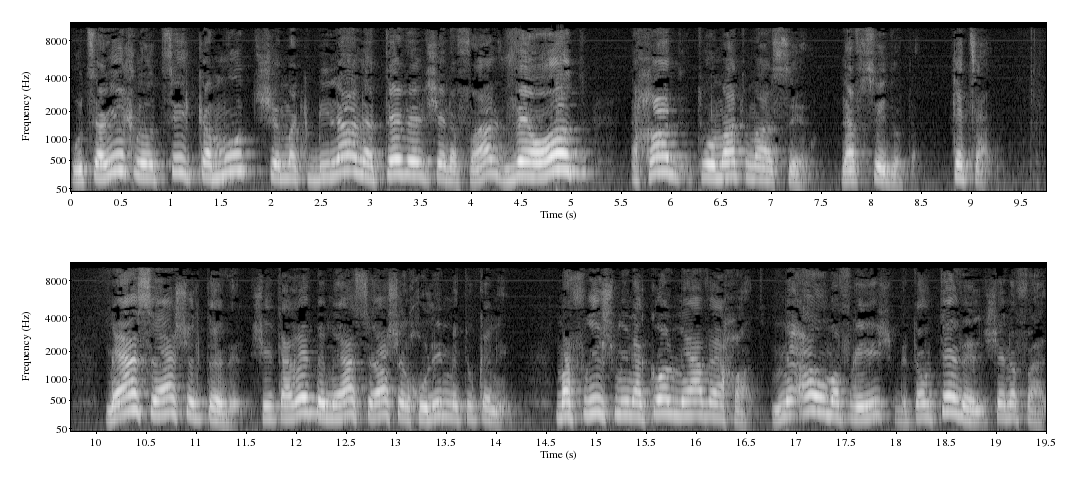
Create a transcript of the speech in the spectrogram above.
הוא צריך להוציא כמות שמקבילה לתבל שנפל ועוד אחד תרומת מעשר, להפסיד אותה. כיצד? מאה שאה של תבל, שהתערב במאה שאה של חולים מתוקנים, מפריש מן הכל מאה ואחת. מאה הוא מפריש בתור תבל שנפל,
